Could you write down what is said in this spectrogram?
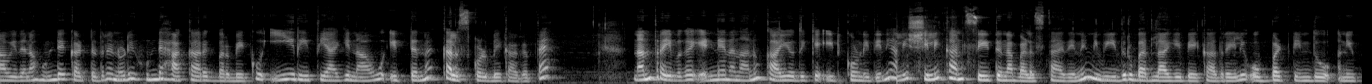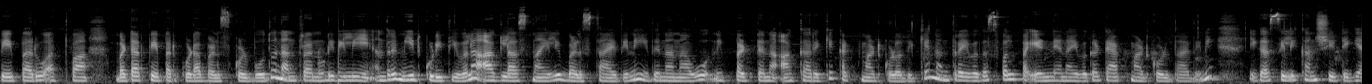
ನಾವು ಇದನ್ನು ಹುಂಡೆ ಕಟ್ಟಿದ್ರೆ, ನೋಡಿ, ಹುಂಡೆ ಆಕಾರಕ್ಕೆ ಬರಬೇಕು. ಈ ರೀತಿಯಾಗಿ ನಾವು ಹಿಟ್ಟನ್ನು ಕಲಿಸ್ಕೊಳ್ಬೇಕಾಗತ್ತೆ. ನಂತರ ಇವಾಗ ಎಣ್ಣೆನ ನಾನು ಕಾಯೋದಕ್ಕೆ ಇಟ್ಕೊಂಡಿದ್ದೀನಿ. ಅಲ್ಲಿ ಶಿಲಿಕಾನ್ ಸೀಟನ್ನು ಬಳಸ್ತಾ ಇದ್ದೀನಿ. ನೀವು ಇದ್ರ ಬದಲಾಗಿ ಬೇಕಾದರೆ ಇಲ್ಲಿ ಒಬ್ಬಟ್ಟಿಂದು ನೀವು ಪೇಪರು ಅಥವಾ ಬಟರ್ ಪೇಪರ್ ಕೂಡ ಬಳಸ್ಕೊಳ್ಬೋದು. ನಂತರ ನೋಡಿ ಇಲ್ಲಿ ಅಂದರೆ ನೀರು ಕುಡಿತೀವಲ್ಲ, ಆ ಗ್ಲಾಸ್ನ ಇಲ್ಲಿ ಬಳಸ್ತಾ ಇದ್ದೀನಿ. ಇದನ್ನು ನಾವು ನಿಪ್ಪಟ್ಟನ ಆಕಾರಕ್ಕೆ ಕಟ್ ಮಾಡ್ಕೊಳ್ಳೋದಕ್ಕೆ. ನಂತರ ಇವಾಗ ಸ್ವಲ್ಪ ಎಣ್ಣೆನ ಇವಾಗ ಟ್ಯಾಪ್ ಮಾಡ್ಕೊಳ್ತಾ ಇದ್ದೀನಿ. ಈಗ ಸಿಲಿಕಾನ್ ಶೀಟಿಗೆ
